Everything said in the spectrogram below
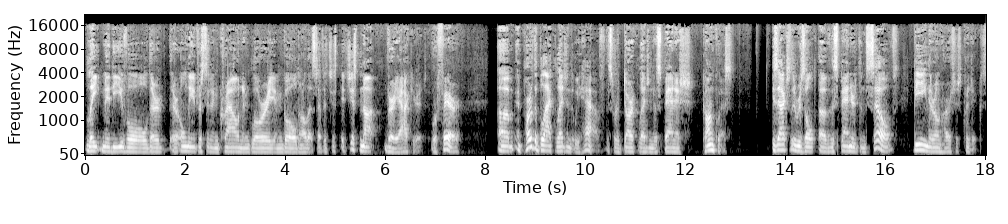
late medieval. They're they're only interested in crown and glory and gold and all that stuff. It's just it's just not very accurate or fair. Um, and part of the black legend that we have, the sort of dark legend of Spanish conquest, is actually a result of the Spaniards themselves being their own harshest critics,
